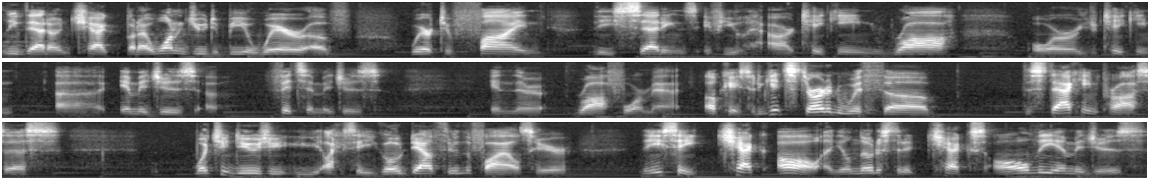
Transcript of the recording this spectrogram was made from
leave that unchecked. But I wanted you to be aware of where to find these settings if you are taking raw or you're taking uh, images, uh, fits images in the raw format. Okay, so to get started with uh, the stacking process, what you do is you, you, like I say, you go down through the files here. Then you say check all, and you'll notice that it checks all the images.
